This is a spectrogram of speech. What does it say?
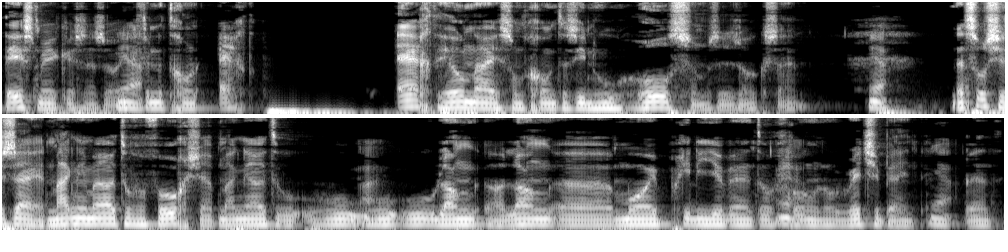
tastemakers en zo. Ik vind het gewoon echt, echt heel nice om gewoon te zien hoe wholesome ze ook zijn. ja. Net zoals je zei, het maakt niet meer uit hoeveel volgers je hebt. Het maakt niet uit hoe, hoe, Nee. hoe, hoe lang, eh, lang eh, mooi, pretty je bent of Ja. gewoon hoe rich je bent, ja. bent.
